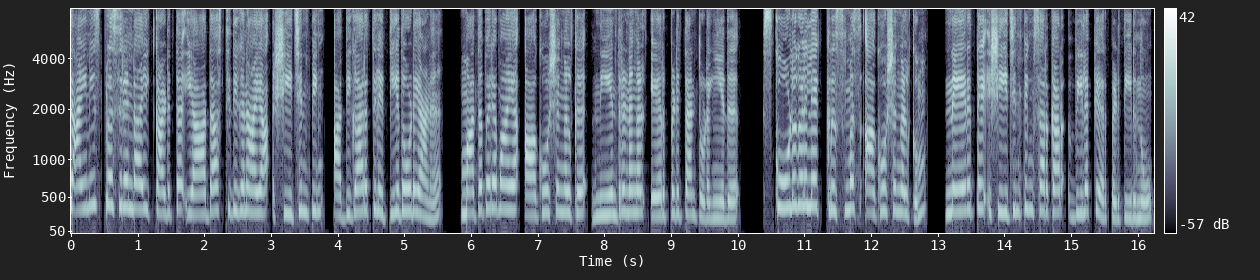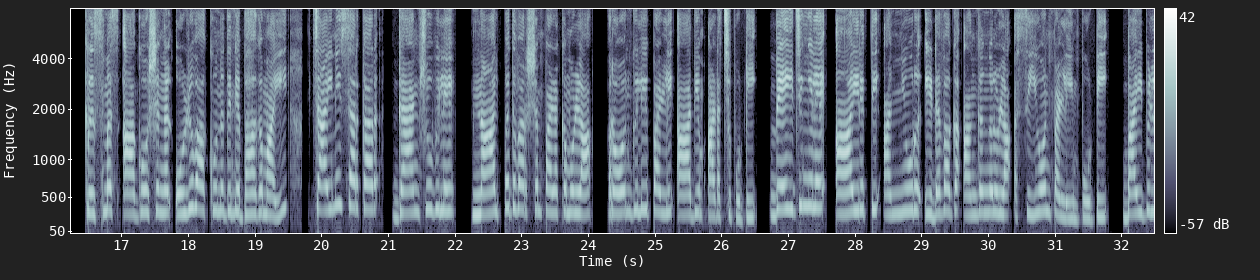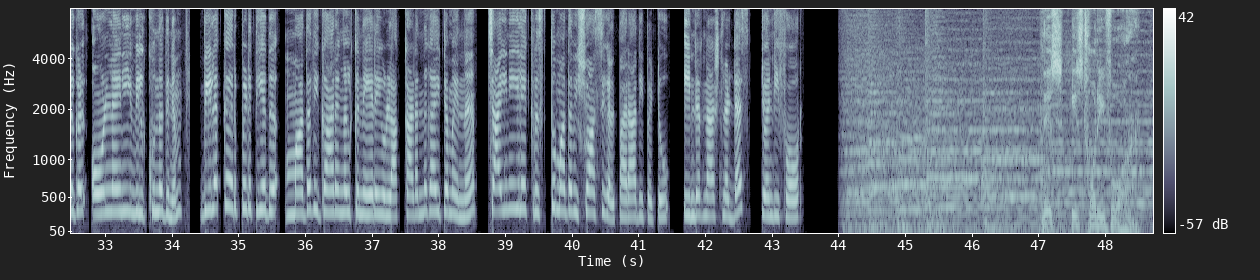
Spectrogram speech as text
Chinese പ്രസിഡന്റായി കടുത്ത യാഥാസ്ഥിതികനായ Xi Jinping അധികാരത്തിലെത്തിയതോടെയാണ് മതപരമായ ആഘോഷങ്ങൾക്ക് നിയന്ത്രണങ്ങൾ ഏർപ്പെടുത്താൻ തുടങ്ങിയത്. സ്കൂളുകളിലെ ക്രിസ്മസ് ആഘോഷങ്ങൾക്കും നേരത്തെ ഷീ ജിൻപിങ് സർക്കാർ വിലക്കേർപ്പെടുത്തിയിരുന്നു ക്രിസ്മസ് ആഘോഷങ്ങൾ ഒഴിവാക്കുന്നതിന്റെ ഭാഗമായി ചൈനീസ് സർക്കാർ ഗാങ്ഷുവിലെ നാൽപ്പത് വർഷം പഴക്കമുള്ള റോൻഗുലി പള്ളി ആദ്യം അടച്ചുപൂട്ടി. ബെയ്ജിങ്ങിലെ ആയിരത്തി അഞ്ഞൂറ് ഇടവക അംഗങ്ങളുള്ള സിയോൺ പള്ളിയും പൂട്ടി. ബൈബിളുകൾ ഓൺലൈനിൽ വിൽക്കുന്നതിനും വിലക്ക് ഏർപ്പെടുത്തിയത് മതവികാരങ്ങൾക്ക് നേരെയുള്ള കടന്നുകയറ്റമെന്ന് ചൈനയിലെ ക്രിസ്തു മതവിശ്വാസികൾ പരാതിപ്പെട്ടു. International desk twenty This is 24.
